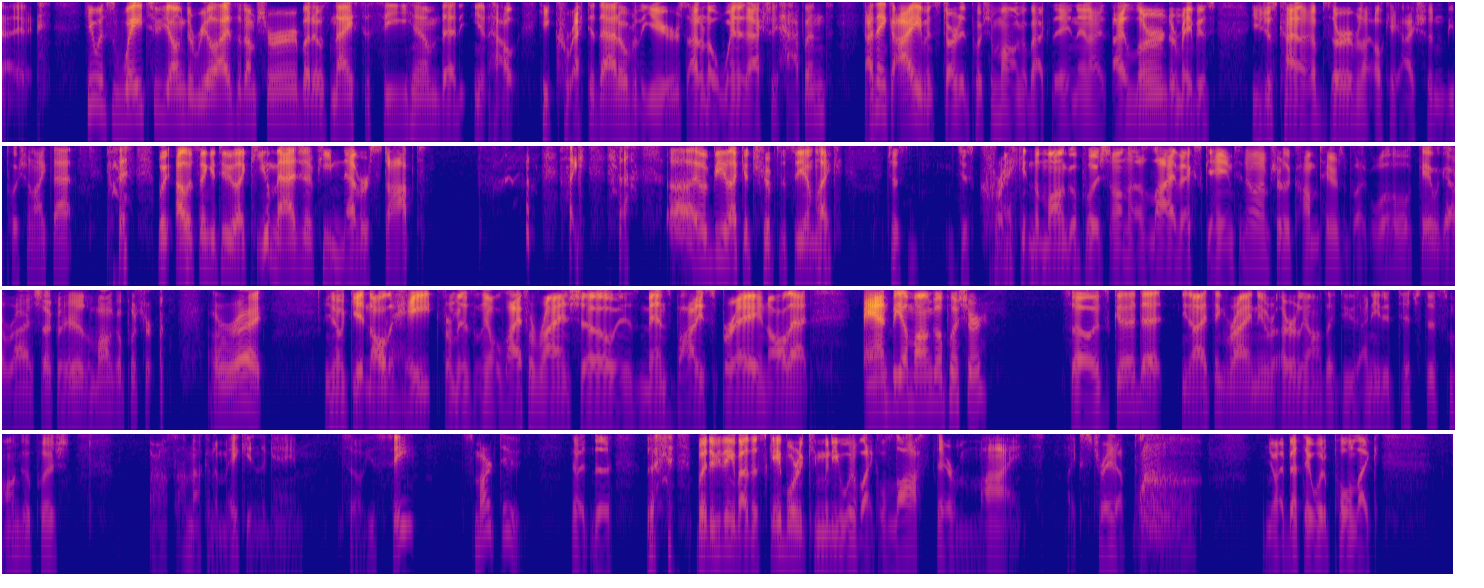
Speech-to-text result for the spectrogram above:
he was way too young to realize it, I'm sure, but it was nice to see him that you know how he corrected that over the years. I don't know when it actually happened, I think I even started pushing Mongo back then, and then I, I learned, or maybe it was you just kind of observe and like, okay, I shouldn't be pushing like that. But, but I was thinking too, like, can you imagine if he never stopped? like, uh, it would be like a trip to see him like just just cranking the Mongo push on a live X Games. You know, I'm sure the commentators would be like, "Whoa, okay, we got Ryan Sheckler here, the Mongo pusher. all right." You know, getting all the hate from his you know Life of Ryan show and his men's body spray and all that and be a Mongo pusher. So it's good that, you know, I think Ryan knew early on, I was like, dude, I need to ditch this Mongo push or else I'm not going to make it in the game. So you see, smart dude. The, the, the but if you think about it, the skateboarding community would have like lost their minds, like straight up. You know, I bet they would have pulled like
